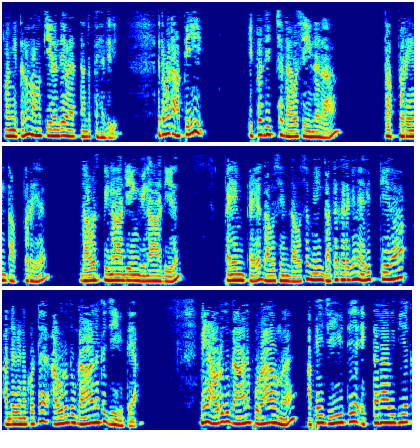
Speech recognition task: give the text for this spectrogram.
මම හිතනවා මම කියන දේ ඔයත්තන්ට පැහැදිලි. එතකොට අපි ඉපදිච්ච දවසේ ඉඳලා තප්පරයෙන් තප්පරය දවස් විනාඩියෙන් විනාඩිය පැයෙන් පැය දවසෙන් දවස මේ ගත කරගෙන ඇවිත් තියෙනවා අද වෙනකොට අවුරුදු ගානක ජීවිතයක්. මේ අවුරුදු ගාන පුරාම අපේ ජීවිතය එක්තරා විදියක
